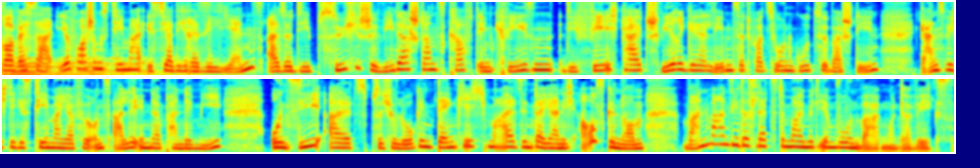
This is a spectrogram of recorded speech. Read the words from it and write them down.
Frau Wesser, Ihr Forschungsthema ist ja die Resilienz, also die psychische Widerstandskraft in Krisen, die Fähigkeit, schwierige Lebenssituationen gut zu überstehen. Ganz wichtiges Thema ja für uns alle in der Pandemie. Und Sie als Psychologin, denke ich mal, sind da ja nicht ausgenommen. Wann waren Sie das letzte Mal mit Ihrem Wohnwagen unterwegs?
